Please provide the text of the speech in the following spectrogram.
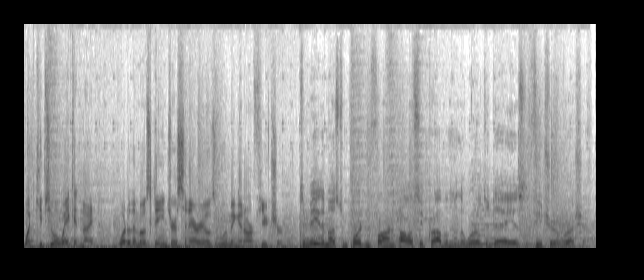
what keeps you awake at night? What are the most dangerous scenarios looming in our future? To me, the most important foreign policy problem in the world today is the future of Russia.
